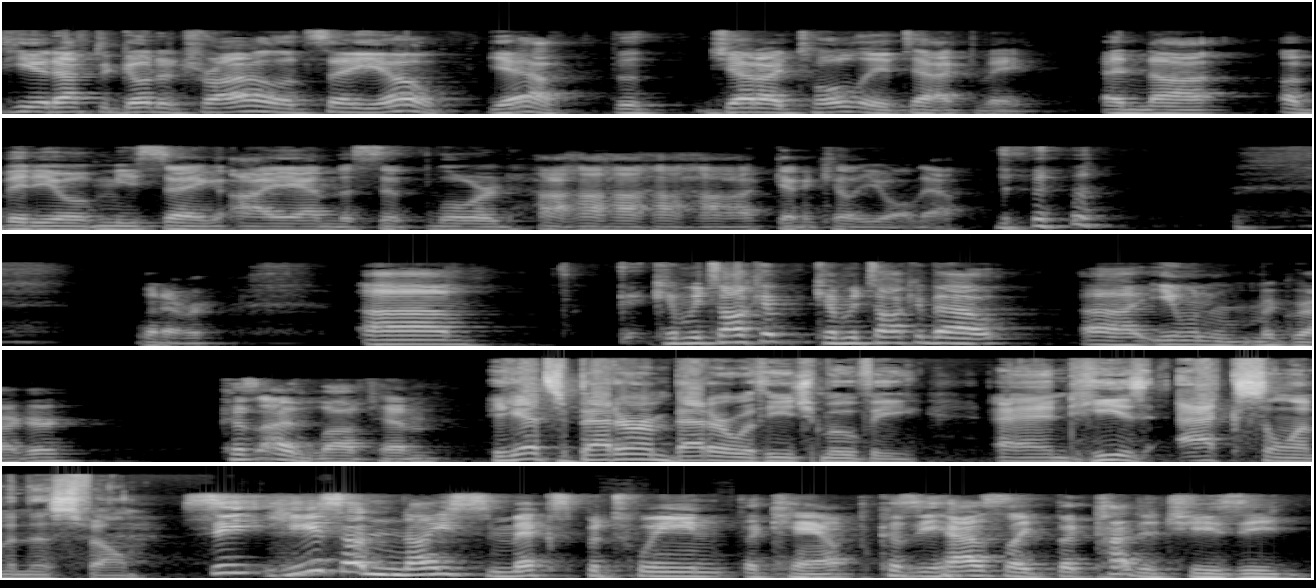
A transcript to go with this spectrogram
he'd have to go to trial and say, "Yo, yeah, the Jedi totally attacked me," and not a video of me saying, "I am the Sith Lord." Ha ha ha ha ha! Gonna kill you all now. Whatever. Um, Can we talk? Can we talk about uh, Ewan McGregor? Because I love him. He gets better and better with each movie, and he is excellent in this film. See, he's a nice mix between the camp because he has like the kind of cheesy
